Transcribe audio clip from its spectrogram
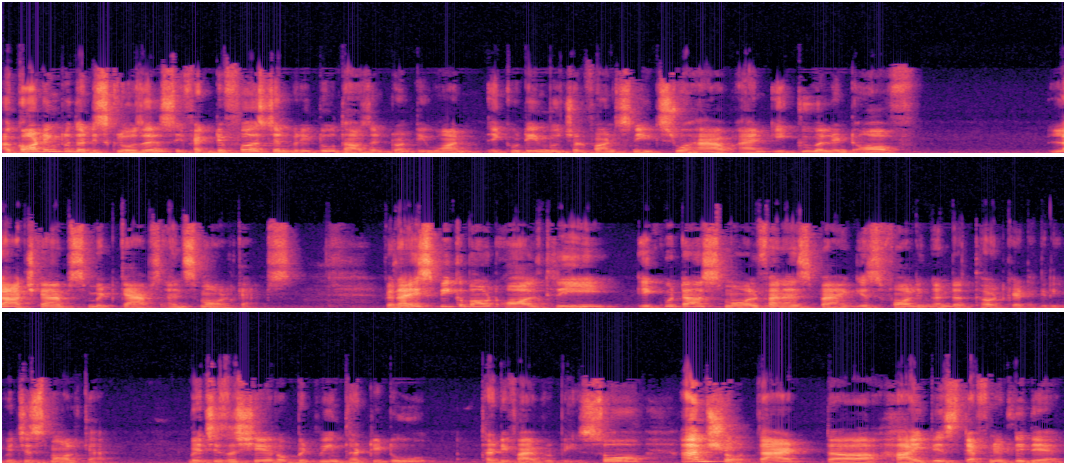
according to the disclosures effective 1st january 2021 equity mutual funds needs to have an equivalent of large caps mid caps and small caps when I speak about all three, Equitas Small Finance Bank is falling under third category, which is small cap, which is a share of between 30 to 35 rupees. So I'm sure that the hype is definitely there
